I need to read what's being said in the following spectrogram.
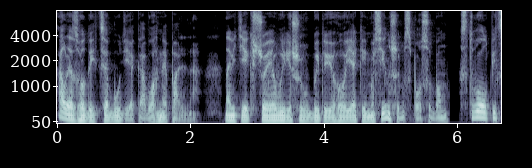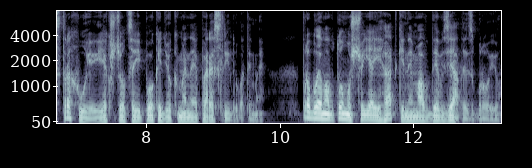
але згодиться будь-яка вогнепальна. Навіть якщо я вирішу вбити його якимось іншим способом, ствол підстрахує, якщо цей покидьок мене переслідуватиме. Проблема в тому, що я й гадки не мав де взяти зброю.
